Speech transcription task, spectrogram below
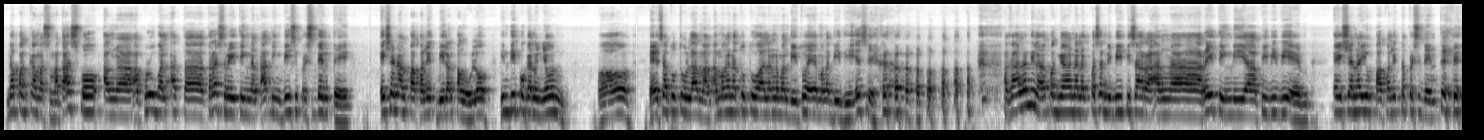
na pagka mas mataas po ang ah, approval at ah, trust rating ng ating Vice Presidente, eh siya na ang papalit bilang Pangulo. Hindi po ganun yun. Oo. Eh sa totoo lamang, ang mga natutuwa lang naman dito eh mga DDS eh. Akala nila pag ah, nalagpasan ni BP Sara ang ah, rating ni ah, PBBM, eh siya na yung papalit na presidente.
